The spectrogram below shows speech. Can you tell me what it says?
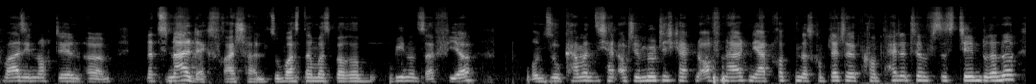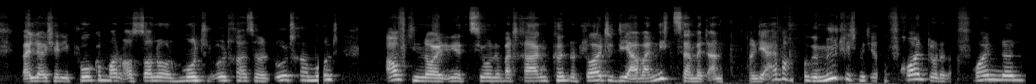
quasi noch den ähm, Nationaldex freischaltet. So war es damals bei Rubin und Saphir. Und so kann man sich halt auch die Möglichkeiten offen halten. Ihr habt trotzdem das komplette Competitive-System drin, weil ihr euch ja die Pokémon aus Sonne und Mond und Ultra und Ultramond auf die neuen Injektionen übertragen können und Leute, die aber nichts damit anfangen, die einfach nur gemütlich mit ihrem Freund oder Freundin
